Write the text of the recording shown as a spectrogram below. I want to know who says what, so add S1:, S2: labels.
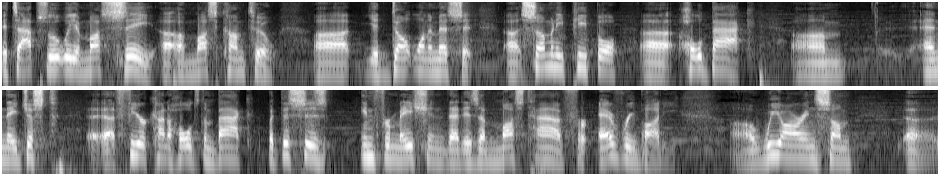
S1: It's absolutely a must see, a, must come to. Uh, you don't want to miss it. Uh, so many people uh, hold back um, and they just, fear kind of holds them back. But this is information that is a must have for everybody. Uh, we are in some uh,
